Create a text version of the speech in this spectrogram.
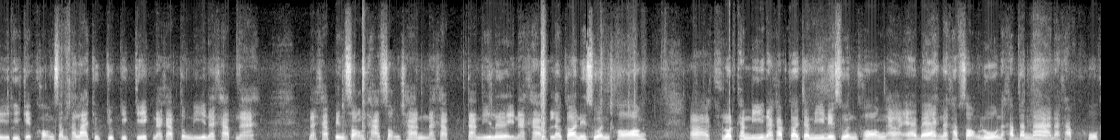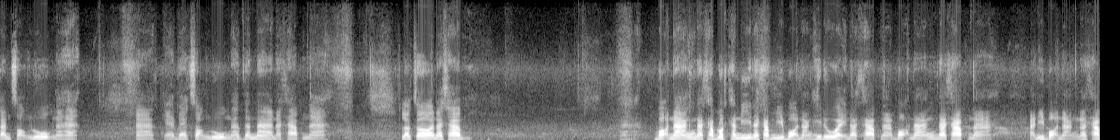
มีที่เก็บของสัมภาระจุกจุกจิกจิกนะครับตรงนี้นะครับนะนะครับเป็น 2 ถาด 2 ชั้นนะครับตามนี้เลยนะครับ แล้วก็ในส่วนของรถคันนี้นะครับก็จะมีในส่วนของแอร์แบ็กนะครับสลูกนะครับด้านหน้านะครับคู่กัน 2 ลูกนะฮะแอร์แบ็กสองลูกนะครับด้านหน้านะครับนะแล้วก็นะครับเบาะหนังนะครับรถคันนี้นะครับมีเบาะหนังให้ด้วยนะครับนะเบาะหนังนะครับนะ อันนี้เบาะหนังนะครับ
